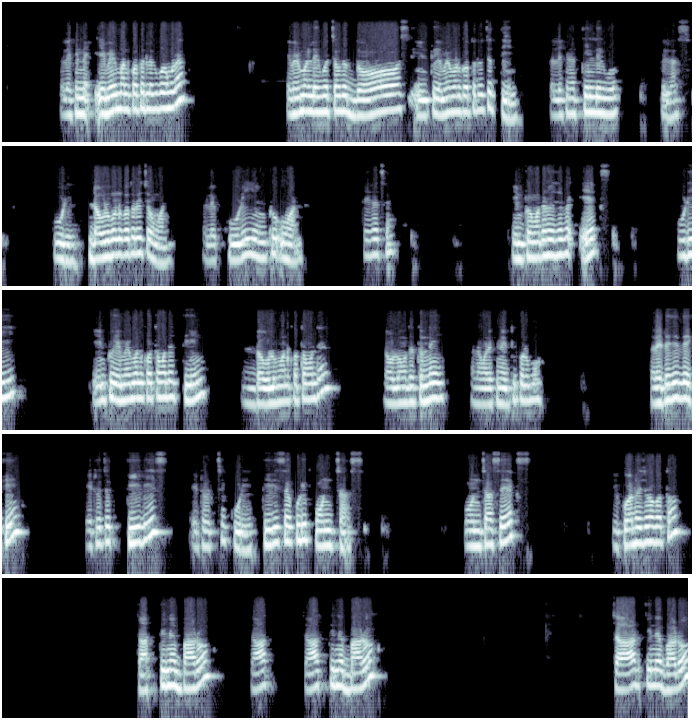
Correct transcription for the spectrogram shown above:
তাহলে এখানে এম এর মান কত লিখব আমরা? এম এর মান লিখব হচ্ছে আমাদের দশ ইন্টু এম এর মান কত রয়েছে? তিন। তাহলে এখানে তিন লিখব প্লাস কুড়ি। ডবল মান কত রয়েছে? ওয়ান তাহলে কুড়ি ইন্টু ওয়ান ঠিক আছে? ইন্টু আমাদের হয়ে যাবে এক্স কুড়ি ইন্টু এম এর মান কত আমাদের? তিন। ডবল মান কত আমাদের? ডবল আমাদের তো নেই। তাহলে আমরা এখানে এটি করব। তাহলে এটা যদি দেখি, এটা হচ্ছে তিরিশ, এটা হচ্ছে কুড়ি। তিরিশ আর কুড়ি পঞ্চাশ। পঞ্চাশ এক্স ইকুয়াল হয়ে যাবে কত? চার তিনে বারো, চার চার তিনে বারো, চার তিনে বারো,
